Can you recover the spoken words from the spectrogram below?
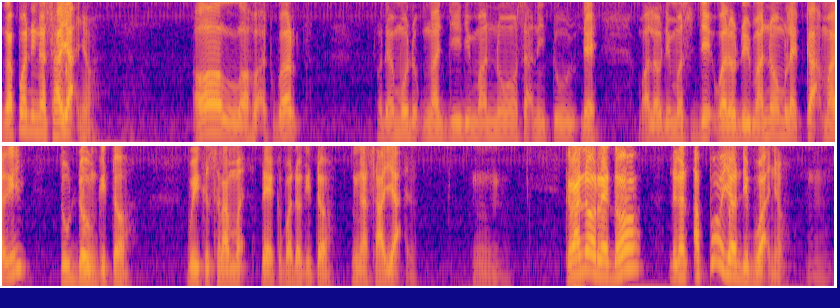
apa dengan sayapnya. Allahu akbar. Ada mau duk mengaji di mana saat itu deh. Walau di masjid, walau di mana melekat mari tudung kita. Beri keselamatan kepada kita dengan sayapnya. Hmm. Kerana reda dengan apa yang dibuatnya. Hmm.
